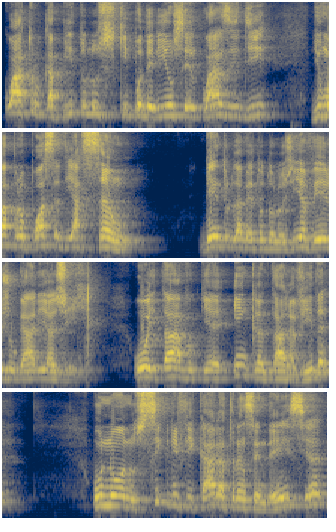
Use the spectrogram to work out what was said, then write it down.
quatro capítulos que poderiam ser quase de, de uma proposta de ação dentro da metodologia ver, julgar e agir. O oitavo, que é encantar a vida. O nono, significar a transcendência,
